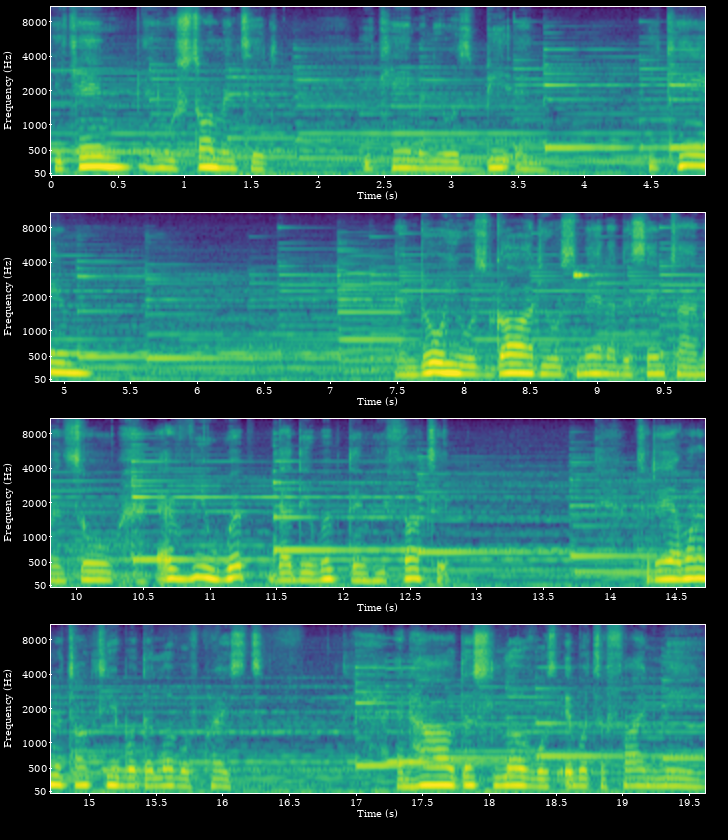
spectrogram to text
he came and he was tormented. He came and he was beaten. He came and though he was God, he was man at the same time. And so every whip that they whipped him, he felt it. Today I wanted to talk to you about the love of Christ and how this love was able to find me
